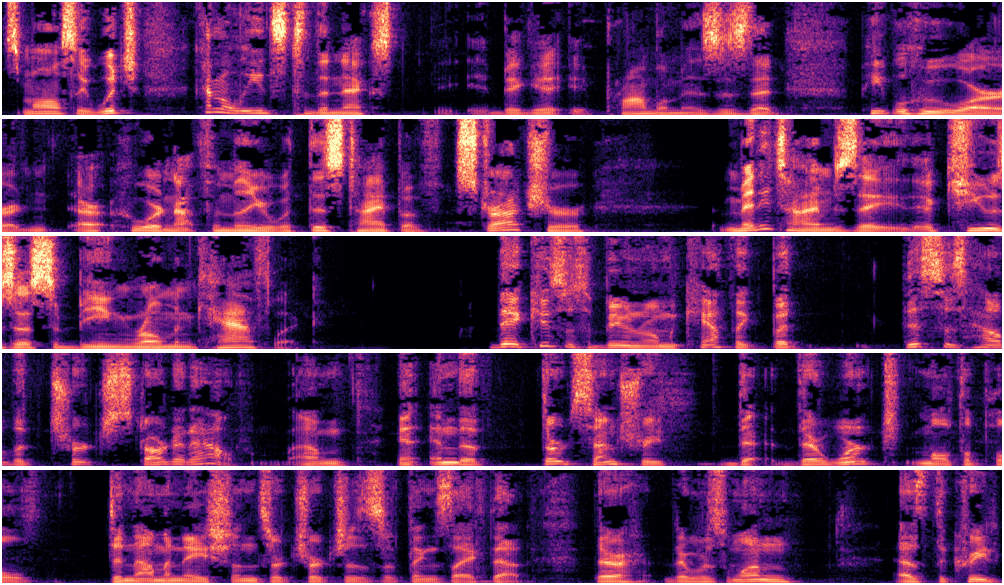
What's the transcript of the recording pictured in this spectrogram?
small c, which kind of leads to the next big i- problem is is that people who are, are who are not familiar with this type of structure, many times they accuse us of being Roman Catholic. they accuse us of being Roman Catholic, but this is how the church started out. Um, in, in the third century, there, there weren't multiple denominations or churches or things like that. There, there was one, as the creed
